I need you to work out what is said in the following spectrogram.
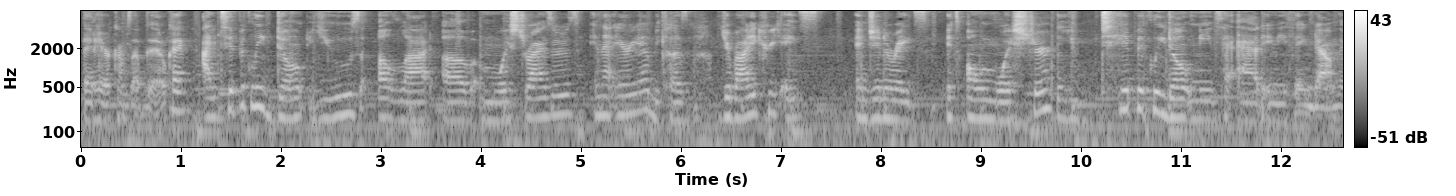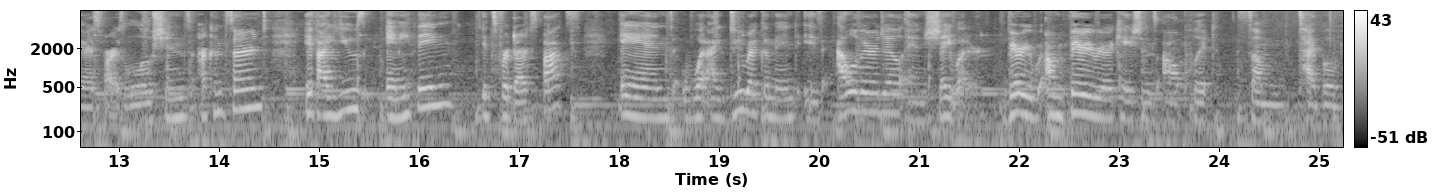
that hair comes up good okay i typically don't use a lot of moisturizers in that area because your body creates and generates its own moisture you typically don't need to add anything down there as far as lotions are concerned. If I use anything, it's for dark spots. And what I do recommend is aloe vera gel and shea butter. Very on very rare occasions, I'll put some type of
